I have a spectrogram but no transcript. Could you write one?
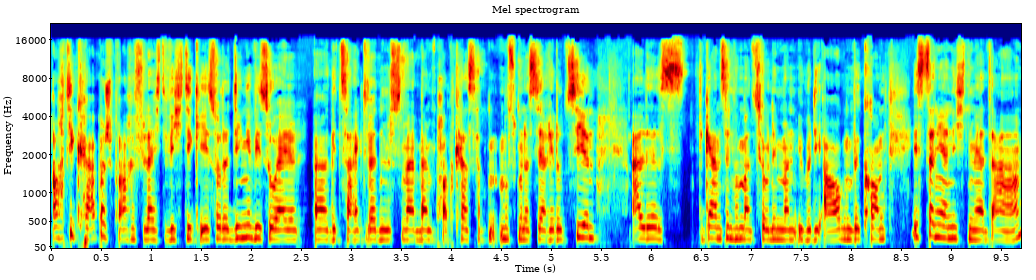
auch die Körpersprache vielleicht wichtig ist oder Dinge visuell äh, gezeigt werden müssen, weil beim Podcast hat, muss man das ja reduzieren. Alles, die ganze Information, die man über die Augen bekommt, ist dann ja nicht mehr da.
